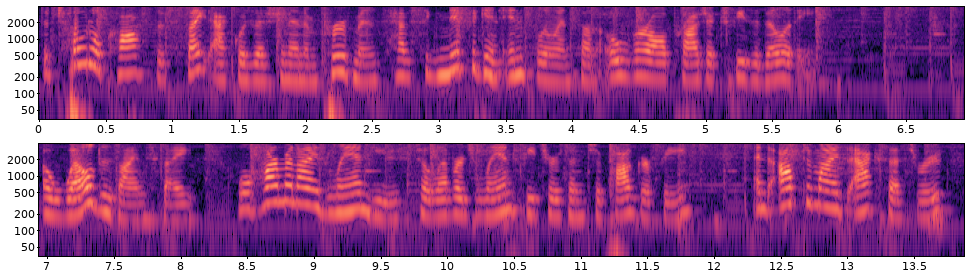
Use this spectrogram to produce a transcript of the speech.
the total cost of site acquisition and improvements have significant influence on overall project feasibility. A well-designed site will harmonize land use to leverage land features and topography, and optimize access routes,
